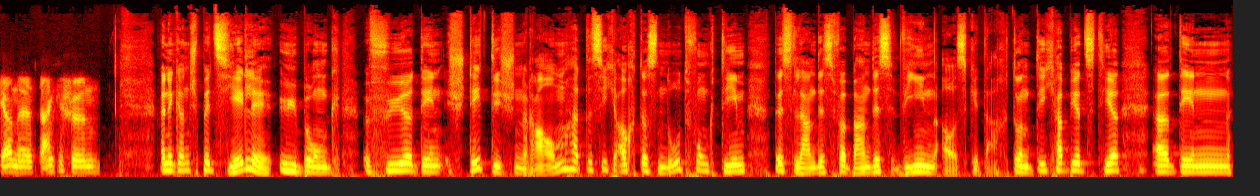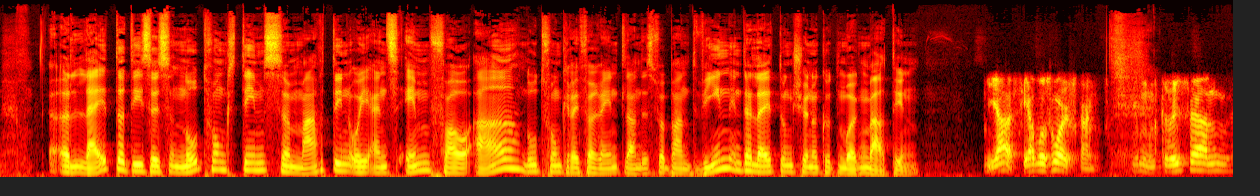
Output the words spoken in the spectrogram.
Gerne, Dankeschön. Eine ganz spezielle Übung für den städtischen Raum hatte sich auch das Notfunkteam des Landesverbandes Wien ausgedacht. Und ich habe jetzt hier äh, den äh, Leiter dieses Notfunkteams, Martin OE1 MVA, Notfunkreferent Landesverband Wien in der Leitung. Schönen guten Morgen, Martin. Ja, Servus Wolfgang und Grüße an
